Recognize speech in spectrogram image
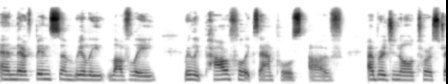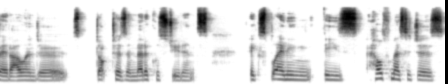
And there have been some really lovely, really powerful examples of Aboriginal Torres Strait Islander doctors and medical students explaining these health messages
